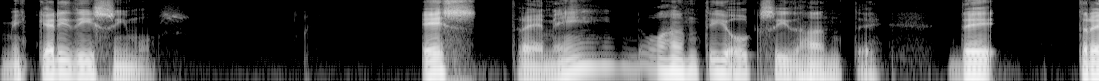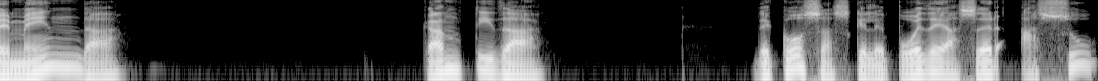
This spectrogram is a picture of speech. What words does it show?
mis queridísimos, es tremendo antioxidante de tremenda cantidad de cosas que le puede hacer a su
